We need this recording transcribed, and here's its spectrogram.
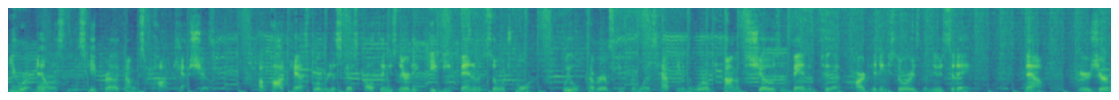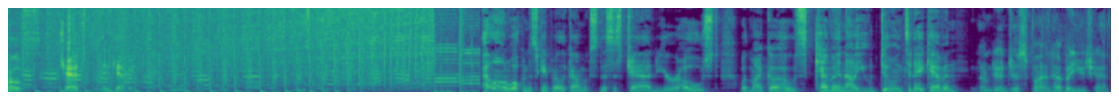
You are now listening to Escape Rally Comics Podcast Show, a podcast where we discuss all things nerdy, geeky, fandom, and so much more. We will cover everything from what is happening in the world of comics, shows, and fandom to the hard hitting stories of the news today. Now, here's your hosts, Chad and Kevin. Hello and welcome to Escape Rally Comics. This is Chad, your host, with my co-host Kevin. How are you doing today, Kevin? I'm doing just fine. How about you, Chad?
